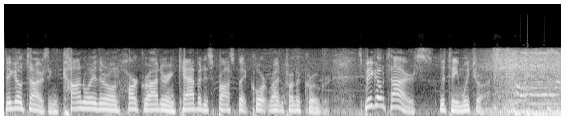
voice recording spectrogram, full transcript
Big O Tires in Conway, they're on Harkrider and Cabot. It's Prospect Court right in front of Kroger. It's Big O Tires, the team we trust.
